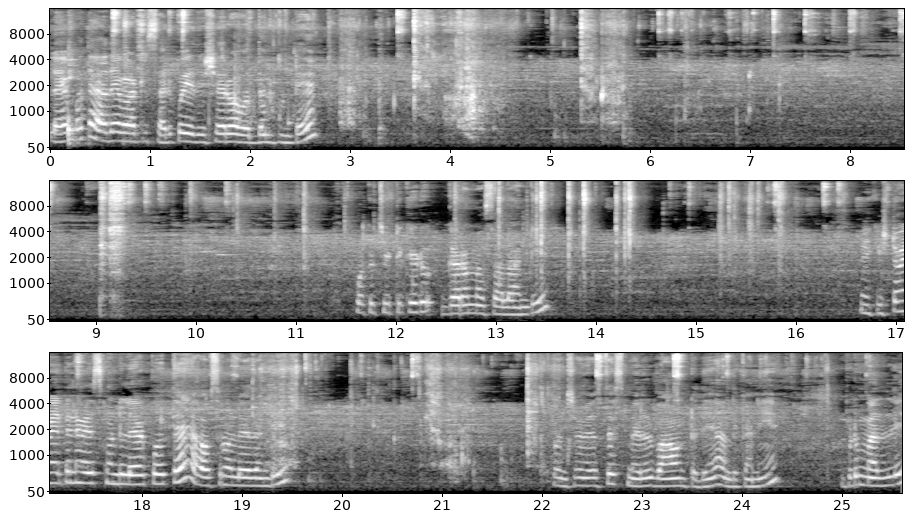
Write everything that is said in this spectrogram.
లేకపోతే అదే వాటర్ సరిపోయేది. షేర్వా వద్దనుకుంటే ఒక చిటికెడు గరం మసాలా అండి. మీకు ఇష్టమైతేనే వేసుకోండి లేకపోతే అవసరం లేదండి. కొంచెం వేస్తే స్మెల్ బాగుంటుంది అందుకని. ఇప్పుడు మళ్ళీ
